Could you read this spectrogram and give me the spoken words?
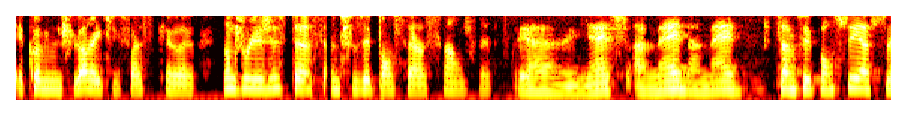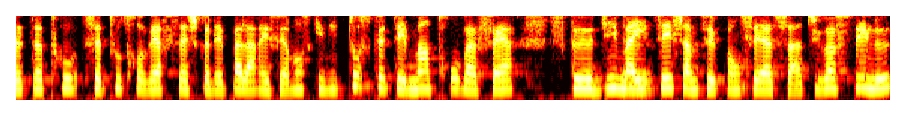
et comme une fleur et qu'il fasse que. Donc je voulais juste, ça me faisait penser à ça en fait. yes, amen, amen. Ça me fait penser à cet autre, cet autre verset, je connais pas la référence, qui dit tout ce que tes mains trouvent à faire. Ce que dit Maïté, ça me fait penser à ça. Tu vas fais-le.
